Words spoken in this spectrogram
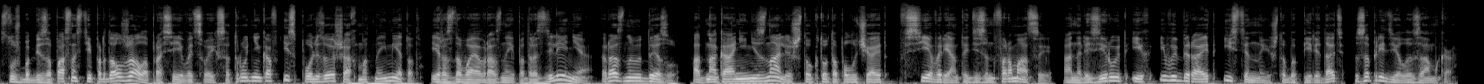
Служба безопасности продолжала просеивать своих сотрудников, используя шахматный метод и раздавая в разные подразделения разную дезу. Однако они не знали, что кто-то получает все варианты дезинформации, анализирует их и выбирает истинные, чтобы передать за пределы замка.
